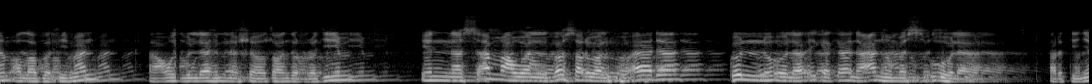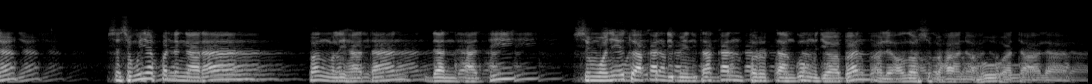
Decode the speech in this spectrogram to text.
Allah berfirman, A'udzu billahi minasyaitonir rajim. Inna sam'a wal basar wal fuada kullu ulaika kana anhu mas'ula. Artinya, sesungguhnya pendengaran, penglihatan dan hati semuanya itu akan dimintakan pertanggungjawaban oleh Allah Subhanahu wa taala.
